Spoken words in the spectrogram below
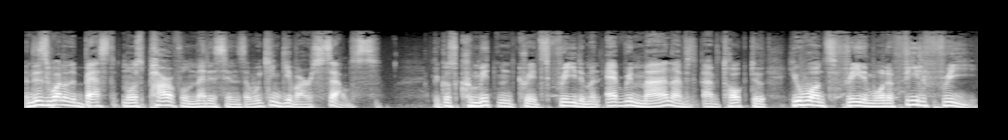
And this is one of the best, most powerful medicines that we can give ourselves. Because commitment creates freedom, and every man I've, I've talked to, he wants freedom, want to feel free.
